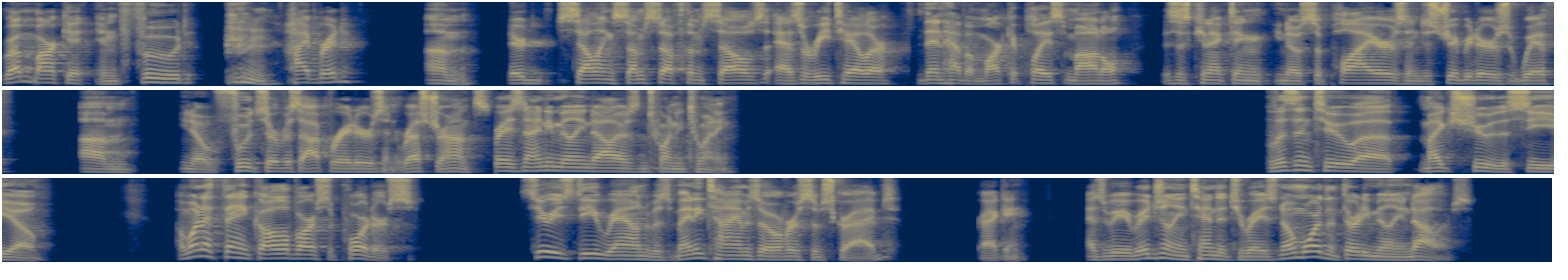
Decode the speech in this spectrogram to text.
Grub Market in food hybrid. Um, they're selling some stuff themselves as a retailer, then have a marketplace model. This is connecting, you know, suppliers and distributors with, um, you know, food service operators and restaurants. Raised $90 million in 2020. Listen to uh, Mike Xu, the CEO. I want to thank all of our supporters Series D round was many times oversubscribed, bragging, as we originally intended to raise no more than $30 million.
